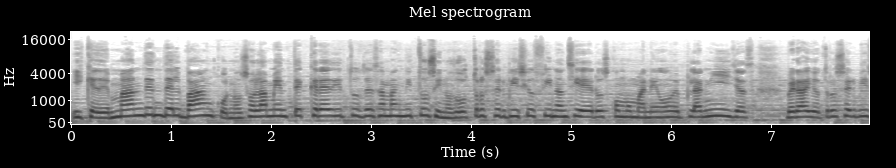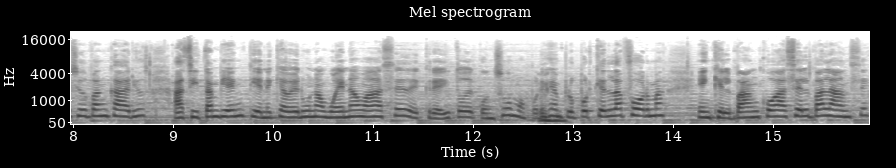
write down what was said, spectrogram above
y que demanden del banco no solamente créditos de esa magnitud, sino otros servicios financieros como manejo de planillas, ¿verdad? Y otros servicios bancarios, así también tiene que haber una buena base de crédito de consumo, por ejemplo, porque es la forma en que el banco hace el balance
